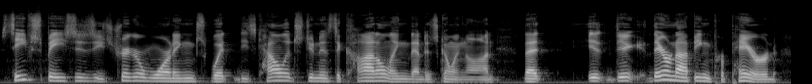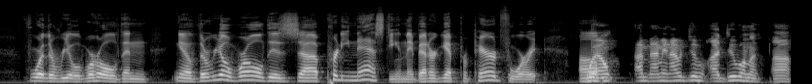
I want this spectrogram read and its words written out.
safe spaces these trigger warnings what these college students the coddling that is going on that it, they, they're not being prepared for the real world and you know the real world is uh, pretty nasty and they better get prepared for it um, well, I, I mean, I do, I do want to uh,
